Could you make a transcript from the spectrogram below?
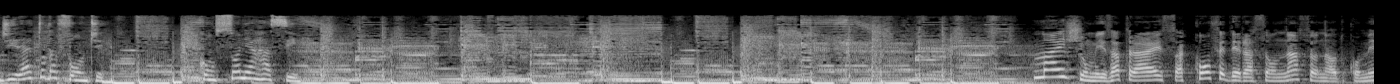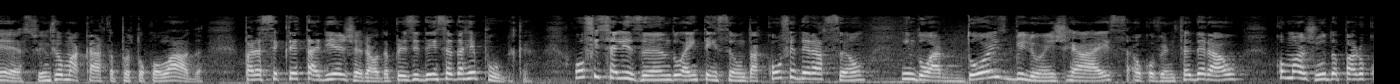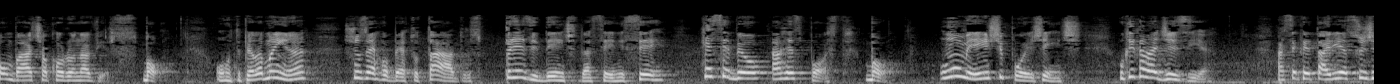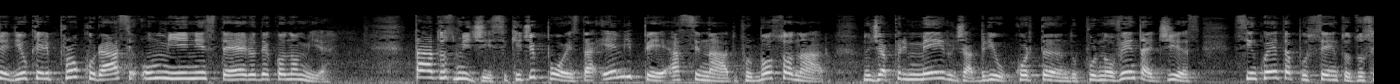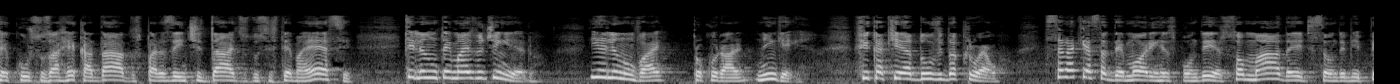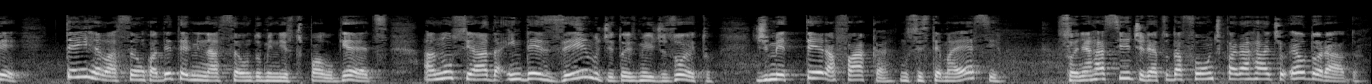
Direto da Fonte, com Sônia Rassi. Mais de um mês atrás, a Confederação Nacional do Comércio enviou uma carta protocolada para a Secretaria-Geral da Presidência da República, oficializando a intenção da Confederação em doar 2 bilhões de reais ao governo federal como ajuda para o combate ao coronavírus. Bom, ontem pela manhã, José Roberto Tados, presidente da CNC, recebeu a resposta. Bom, um mês depois, gente, o que, que ela dizia? a secretaria sugeriu que ele procurasse o Ministério da Economia. Tados me disse que depois da MP assinado por Bolsonaro no dia 1 de abril, cortando por 90 dias 50% dos recursos arrecadados para as entidades do Sistema S, que ele não tem mais o dinheiro. E ele não vai procurar ninguém. Fica aqui a dúvida cruel. Será que essa demora em responder, somada à edição do MP, tem relação com a determinação do ministro Paulo Guedes, anunciada em dezembro de 2018, de meter a faca no sistema S? Sônia Raci, direto da fonte para a Rádio Eldorado.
